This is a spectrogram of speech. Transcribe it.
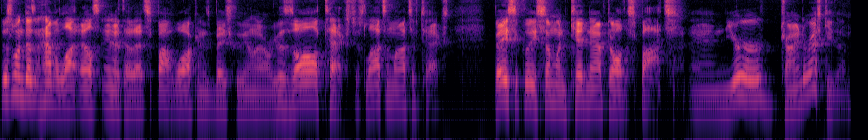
This one doesn't have a lot else in it though. That spot walking is basically the only artwork. This is all text, just lots and lots of text. Basically, someone kidnapped all the spots, and you're trying to rescue them.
